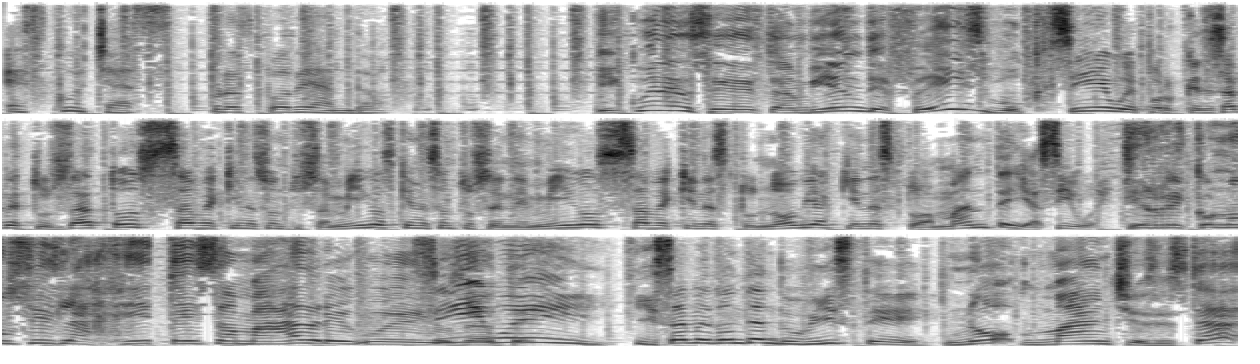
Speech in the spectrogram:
Escuchas Prospodeando. Y cuídense también de Facebook. Sí, güey, porque sabe tus datos, sabe quiénes son tus amigos, quiénes son tus enemigos, sabe quién es tu novia, quién es tu amante y así, güey. Te reconoces la jeta esa madre, güey. Sí, güey. Y sabe dónde anduviste. No manches, está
